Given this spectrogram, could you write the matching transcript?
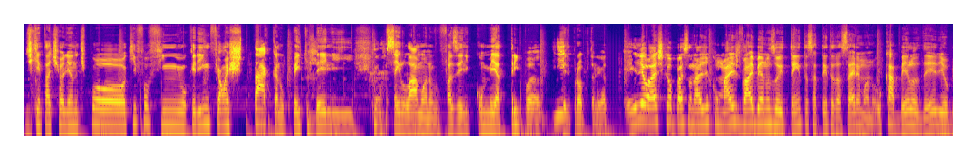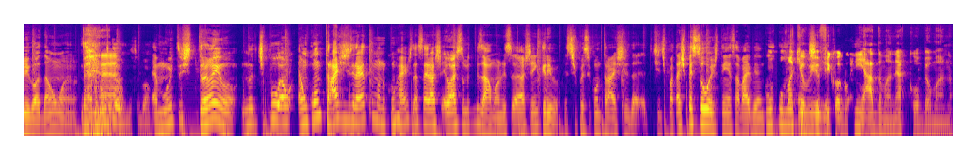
De quem tá te olhando, tipo, ó, que fofinho, eu queria enfiar uma estaca no peito dele e, sei lá, mano, fazer ele comer a tripa E- dele próprio, tá ligado? Ele eu acho que é o personagem com mais vibe anos 80, 70 da série, mano. O cabelo dele e o bigodão, mano. É muito, É. muito bom. é muito estranho. No- tipo, é um, é um contraste direto, mano, com o resto da série. Eu acho, eu acho isso muito bizarro, mano. Isso eu achei incrível. Esse, tipo, esse contraste. Da, que, tipo, até as pessoas têm essa vibe. Um- Uma que eu, eu fico agoniada, mano, é a Cobel, mano.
